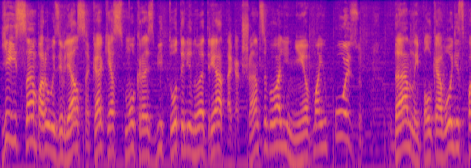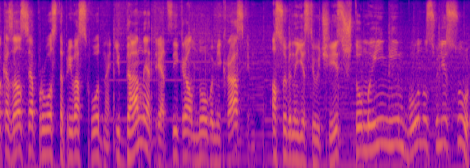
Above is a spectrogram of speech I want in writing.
Я и сам порой удивлялся, как я смог разбить тот или иной отряд, так как шансы бывали не в мою пользу. Данный полководец показался просто превосходно, и данный отряд заиграл новыми красками, особенно если учесть, что мы имеем бонус в лесу.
